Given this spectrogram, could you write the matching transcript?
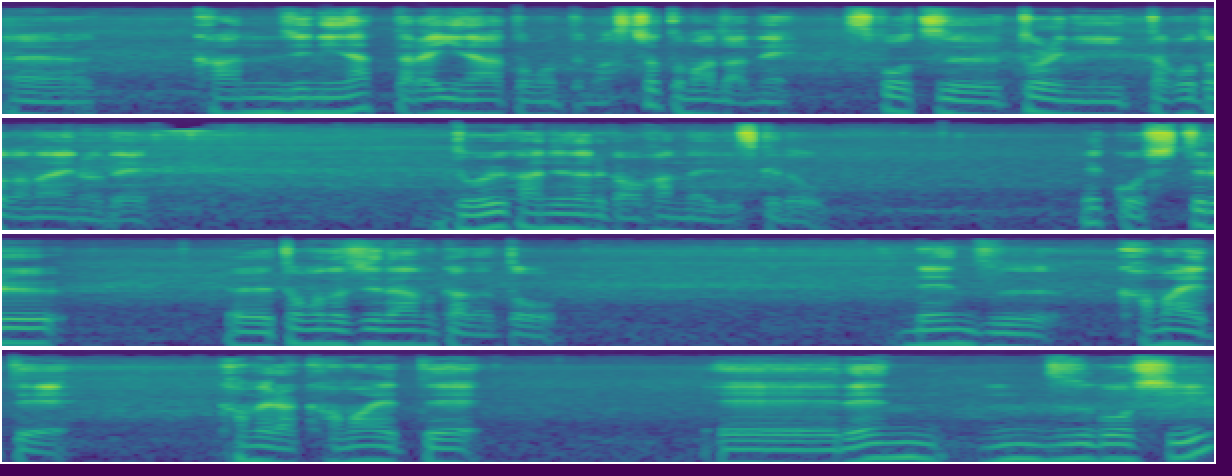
えー感じになったらいいなと思ってます。ちょっとまだねスポーツ取りに行ったことがないのでどういう感じになるかわかんないですけど結構知ってる、友達なんかだとレンズ構えてカメラ構えて、えーレンズ越し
